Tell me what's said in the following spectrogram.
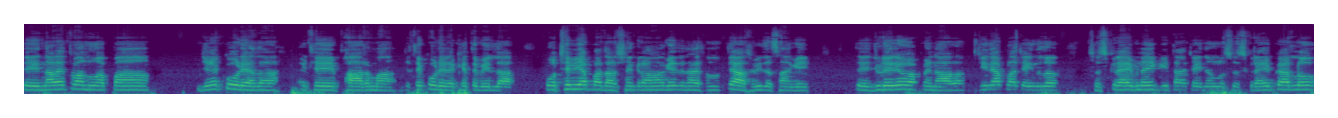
ਤੇ ਨਾਲੇ ਤੁਹਾਨੂੰ ਆਪਾਂ ਜਿਹੜੇ ਘੋੜਿਆਂ ਦਾ ਇੱਥੇ ਫਾਰਮ ਆ, ਜਿੱਥੇ ਘੋੜੇ ਰੱਖੇ ਤਬੇਲਾ ਉੱਥੇ ਵੀ ਆਪਾਂ ਦਰਸ਼ਨ ਕਰਾਵਾਂਗੇ ਤੇ ਨਾਲੇ ਤੁਹਾਨੂੰ ਇਤਿਹਾਸ ਵੀ ਦੱਸਾਂਗੇ। ਤੇ ਜੁੜੇ ਰਹੋ ਆਪਣੇ ਨਾਲ। ਜਿਹਨੇ ਆਪਣਾ ਚੈਨਲ ਸਬਸਕ੍ਰਾਈਬ ਨਹੀਂ ਕੀਤਾ ਚੈਨਲ ਨੂੰ ਸਬਸਕ੍ਰਾਈਬ ਕਰ ਲਓ।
